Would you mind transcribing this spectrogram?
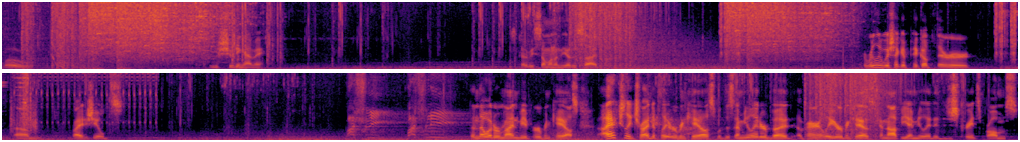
Whoa. Who's shooting at me? There's gotta be someone on the other side. I really wish I could pick up their um, riot shields. Then that would remind me of Urban Chaos. I actually tried to play Urban Chaos with this emulator, but apparently Urban Chaos cannot be emulated. It just creates problems.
